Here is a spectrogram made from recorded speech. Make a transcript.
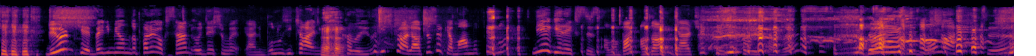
Diyorum ki benim yanımda para yok. Sen öde şimdi. Yani bunun hikayenin geri kalanıyla hiçbir alakası yok. Ya Mahmut bunu niye gereksiz? Ama bak adam gerçek bir storyteller. 4 dolar çıktı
